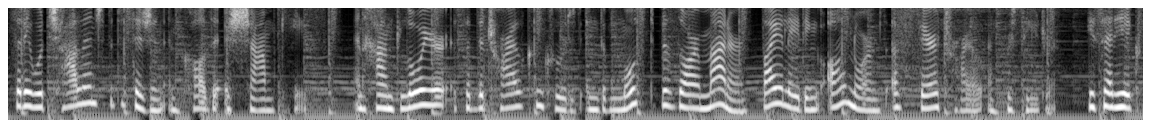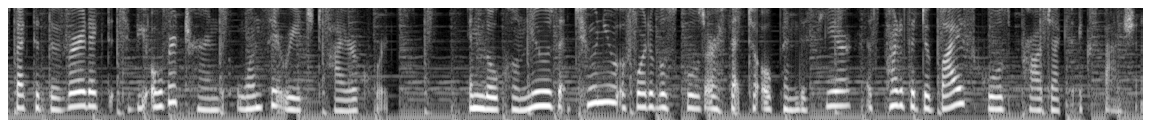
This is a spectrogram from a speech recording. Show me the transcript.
said it would challenge the decision and called it a sham case. And Khan's lawyer said the trial concluded in the most bizarre manner, violating all norms of fair trial and procedure. He said he expected the verdict to be overturned once it reached higher courts. In local news, two new affordable schools are set to open this year as part of the Dubai Schools project expansion.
